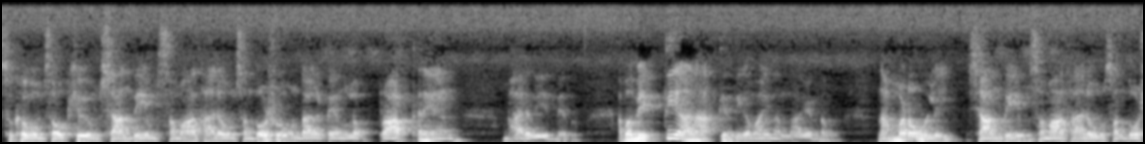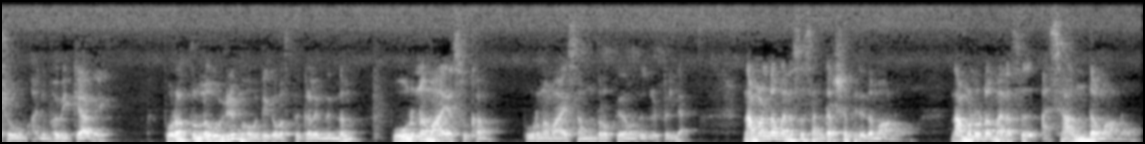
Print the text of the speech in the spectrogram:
സുഖവും സൗഖ്യവും ശാന്തിയും സമാധാനവും സന്തോഷവും ഉണ്ടാകട്ടെ എന്നുള്ള പ്രാർത്ഥനയാണ് ഭാരതീയന്റെത്. അപ്പൊ വ്യക്തിയാണ് ആത്യന്തികമായി നന്നാകേണ്ടത്. നമ്മുടെ ഉള്ളിൽ ശാന്തിയും സമാധാനവും സന്തോഷവും അനുഭവിക്കാതെ പുറത്തുള്ള ഒരു ഭൗതിക വസ്തുക്കളിൽ നിന്നും പൂർണമായ സുഖം പൂർണമായ സംതൃപ്തി നമുക്ക് കിട്ടില്ല. നമ്മളുടെ മനസ്സ് സംഘർഷഭരിതമാണോ? നമ്മളുടെ മനസ്സ് അശാന്തമാണോ?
